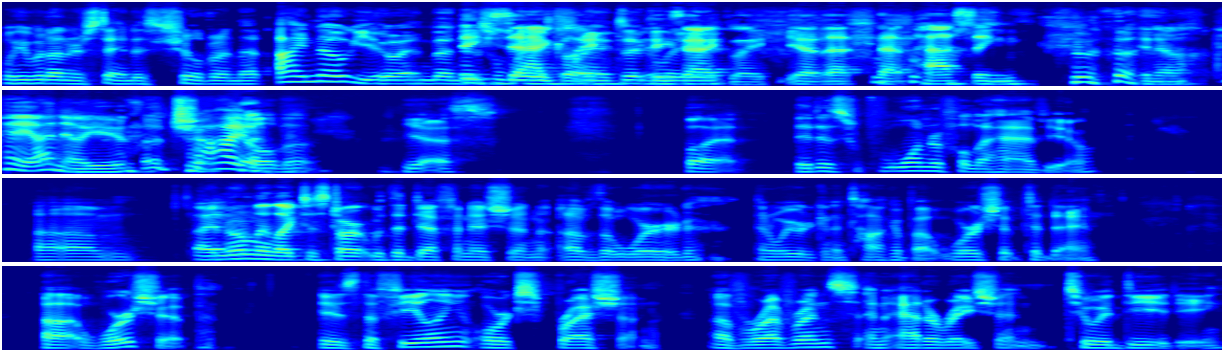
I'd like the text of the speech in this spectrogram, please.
We would understand as children that I know you and then exactly, exactly. Yeah, that that passing. You know, hey, I know you. a child. yes. But it is wonderful to have you. Um, I normally like to start with the definition of the word, and we were going to talk about worship today. Uh, worship is the feeling or expression of reverence and adoration to a deity,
